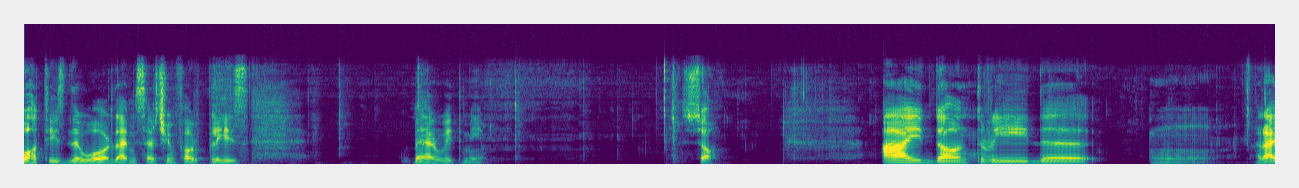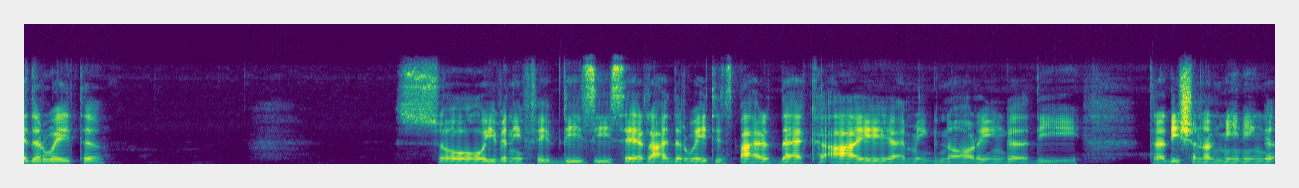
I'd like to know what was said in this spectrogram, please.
what is the word i'm searching for? Please bear with me. So i don't read uh, mm, rider waite So even if this is a Rider Waite inspired deck, I am ignoring uh, the traditional meaning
